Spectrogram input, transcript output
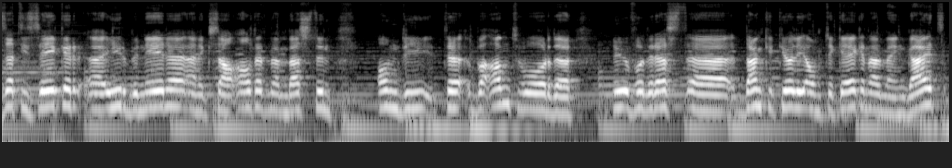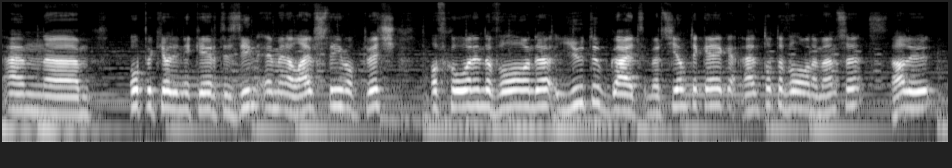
zet die zeker uh, hier beneden. En ik zal altijd mijn best doen om die te beantwoorden. Nu, voor de rest uh, dank ik jullie om te kijken naar mijn guide. En ehm, hoop ik jullie een keer te zien in mijn livestream op Twitch. Of gewoon in de volgende YouTube guide. Merci om te kijken en tot de volgende mensen. Salut!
